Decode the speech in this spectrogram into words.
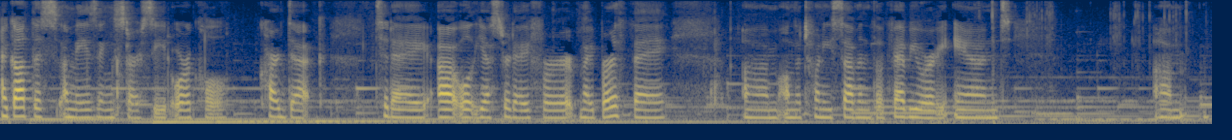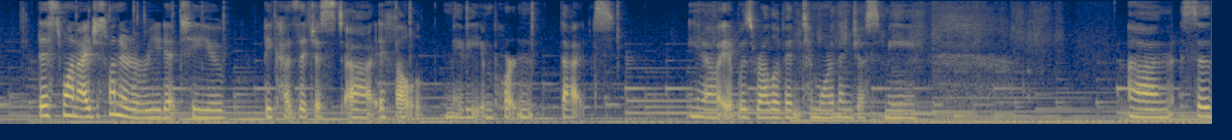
I got this amazing Starseed Oracle card deck today, uh, well, yesterday for my birthday um, on the 27th of February. And um, this one, I just wanted to read it to you because it just, uh, it felt maybe important that you know, it was relevant to more than just me. Um, so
